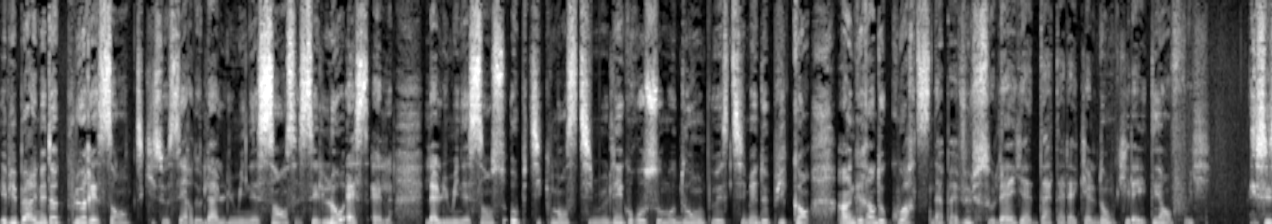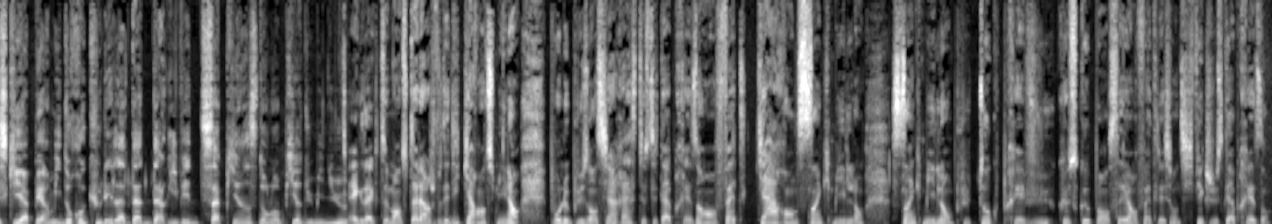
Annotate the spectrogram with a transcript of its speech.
et puis par une méthode plus récente qui se sert de la luminescence, c'est l'OSL, la luminescence optiquement stimulée. Grosso modo, on peut estimer depuis quand un grain de quartz n'a pas vu le soleil, date à laquelle donc il a été enfoui. Et c'est ce qui a permis de reculer la date d'arrivée de Sapiens dans l'Empire du Milieu. Exactement. Tout à l'heure, je vous ai dit 40 000 ans. Pour le plus ancien reste, c'est à présent en fait 45 000 ans. 5 000 ans plus tôt que prévu que ce que pensaient en fait les scientifiques jusqu'à présent.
